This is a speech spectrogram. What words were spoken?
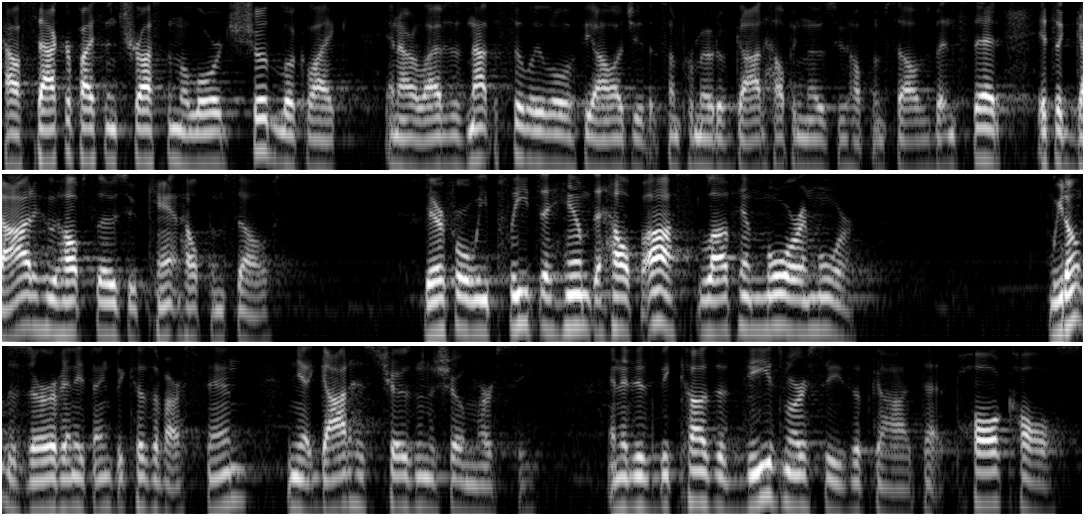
How sacrifice and trust in the Lord should look like in our lives is not the silly little theology that some promote of God helping those who help themselves, but instead, it's a God who helps those who can't help themselves. Therefore, we plead to Him to help us love Him more and more. We don't deserve anything because of our sin, and yet God has chosen to show mercy. And it is because of these mercies of God that Paul calls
